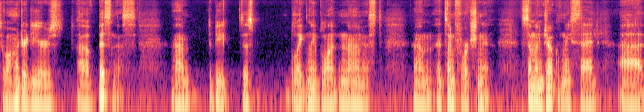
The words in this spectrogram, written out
to 100 years of business, um, to be just blatantly blunt and honest. Um, it's unfortunate. Someone jokingly said, uh,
